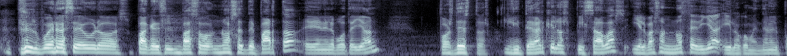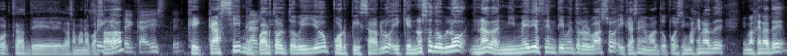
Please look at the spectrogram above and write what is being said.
tus buenos euros para que el vaso no se te parta en el botellón Pues de estos, literal que los pisabas y el vaso no cedía, y lo comenté en el podcast de la semana pasada, que, te caíste. que casi me parto el tobillo por pisarlo y que no se dobló nada, ni medio centímetro el vaso y casi me mató. Pues imagínate, imagínate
